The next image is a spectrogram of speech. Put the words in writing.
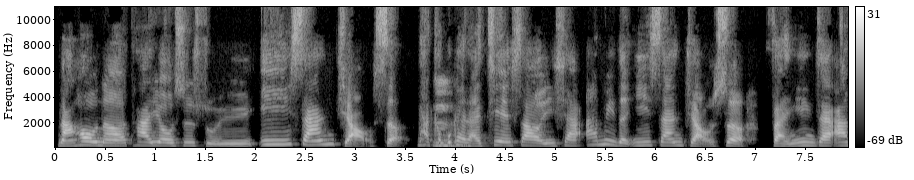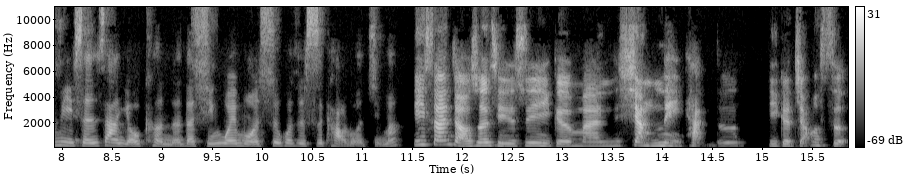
然后呢，他又是属于一三角色，那可不可以来介绍一下阿密的一三角色，反映在阿密身上有可能的行为模式或者思考逻辑吗？一三角色其实是一个蛮向内看的一个角色，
